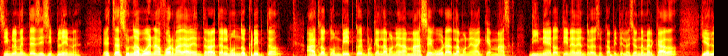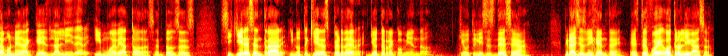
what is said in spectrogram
Simplemente es disciplina. Esta es una buena forma de adentrarte al mundo cripto. Hazlo con Bitcoin porque es la moneda más segura, es la moneda que más dinero tiene dentro de su capitalización de mercado y es la moneda que es la líder y mueve a todas. Entonces, si quieres entrar y no te quieres perder, yo te recomiendo que utilices DSA. Gracias mi gente. Este fue otro ligazo.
